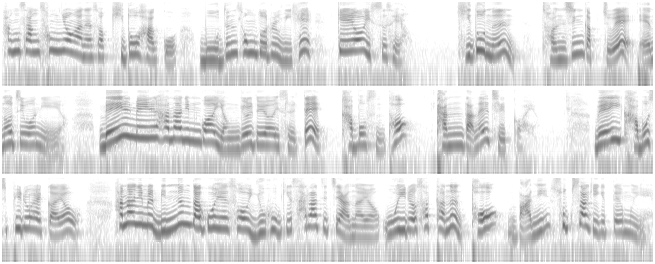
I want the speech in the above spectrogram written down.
항상 성령 안에서 기도하고 모든 성도를 위해 깨어 있으세요. 기도는 전신갑주의 에너지원이에요. 매일매일 하나님과 연결되어 있을 때 갑옷은 더 단단해질 거예요. 왜 이 갑옷이 필요할까요? 하나님을 믿는다고 해서 유혹이 사라지지 않아요. 오히려 사탄은 더 많이 속삭이기 때문이에요.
